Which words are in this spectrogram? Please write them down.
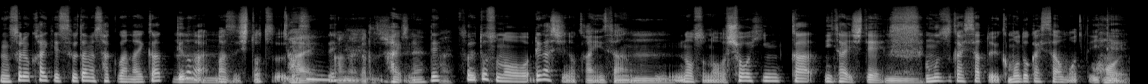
うんそれを解決するための策はないかっていうのがまず一つです。はい。で考え方としてはいですね。ではい、それとそのレガシーの会員さんのその商品化に対して難しさというかもどかしさを持っていて、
